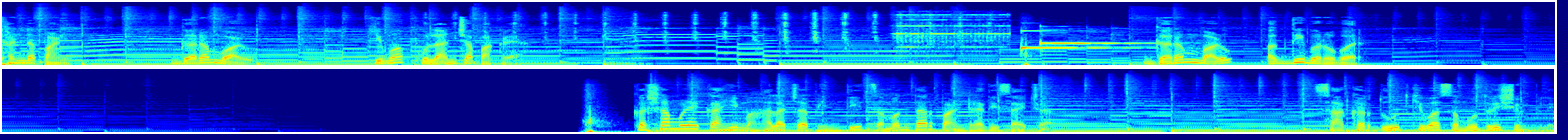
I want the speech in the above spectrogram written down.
थंड पाणी गरम वाळू किंवा फुलांच्या पाकळ्या. गरम वाळू अगदी बरोबर. कशामुळे काही महालाच्या भिंती चमकदार पांढऱ्या दिसायच्या? साखर दूध किंवा समुद्री शिंपले.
